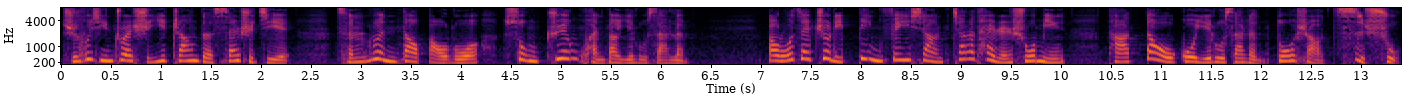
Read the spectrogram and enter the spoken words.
使徒行传十一章的三十节曾论到保罗送捐款到耶路撒冷。保罗在这里并非向加拉太人说明他到过耶路撒冷多少次数，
